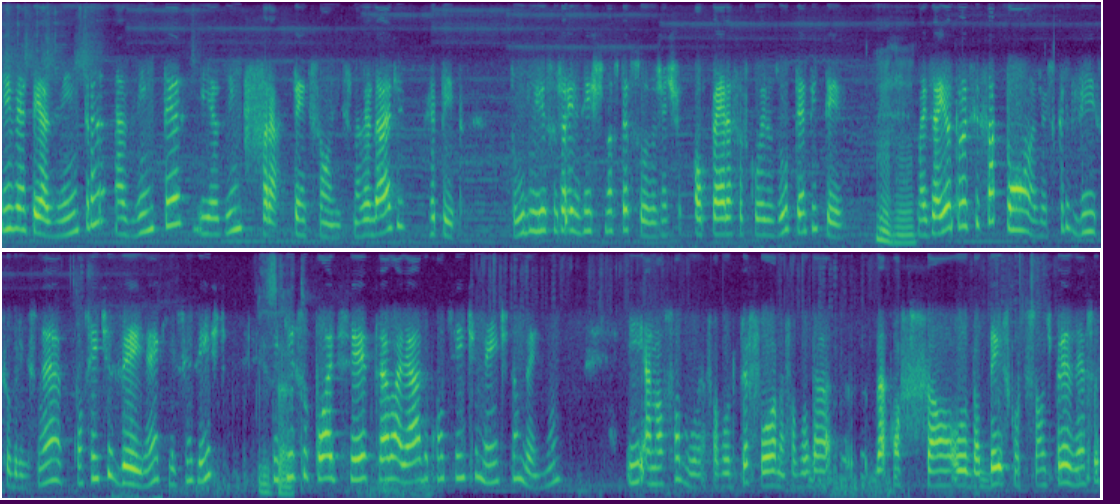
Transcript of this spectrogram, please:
inventei as intra, as inter e as infratensões. Na verdade, repito, tudo isso já existe nas pessoas, a gente opera essas coisas o tempo inteiro. Uhum. Mas aí eu trouxe isso à tona, já escrevi sobre isso, né? Conscientizei, né, que isso existe Exato. e que isso pode ser trabalhado conscientemente também, né? e a nosso favor, a favor do performance, a favor da, da construção ou da desconstrução de presenças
